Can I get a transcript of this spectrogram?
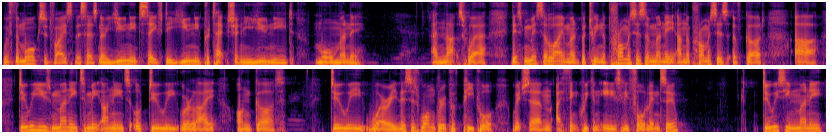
with the mortgage advisor that says, no, you need safety, you need protection, you need more money? And that's where this misalignment between the promises of money and the promises of God are. Do we use money to meet our needs or do we rely on God? Do we worry? This is one group of people which um, I think we can easily fall into. Do we see money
